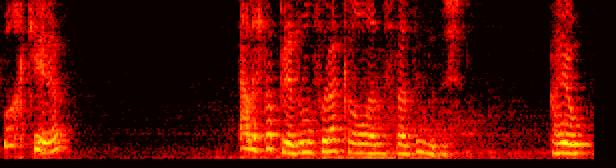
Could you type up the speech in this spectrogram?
Por quê? Ela está presa num furacão lá nos Estados Unidos. Aí eu.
